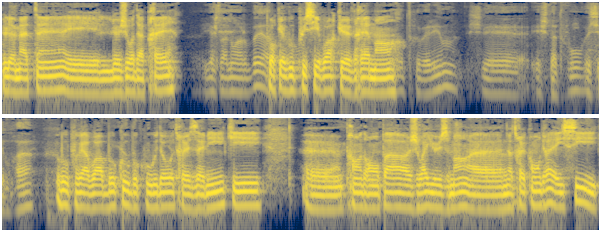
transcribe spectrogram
le matin et le jour d'après, pour que vous puissiez voir que vraiment, vous pouvez avoir beaucoup, beaucoup d'autres amis qui euh, prendront part joyeusement à notre congrès ici,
